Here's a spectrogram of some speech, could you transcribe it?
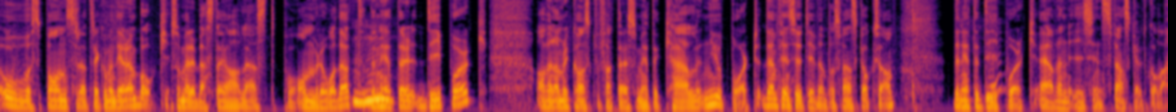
osponsrat rekommendera en bok som är det bästa jag har läst på området. Mhm. Den heter Deep Work av en amerikansk författare som heter Cal Newport. Den finns utgiven på svenska också. Den heter Deep Work även i sin svenska utgåva.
